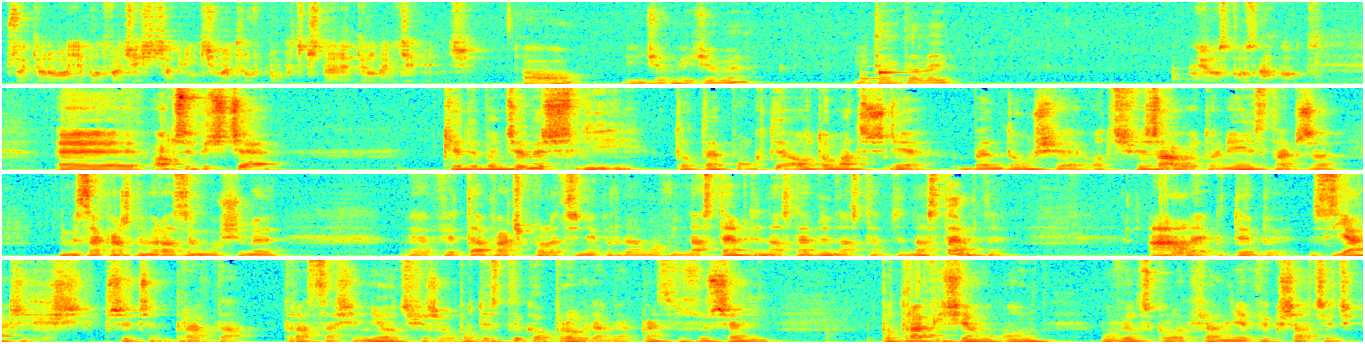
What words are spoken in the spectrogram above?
Przekierowanie po 25 metrów. Punkt 4, kierunek 9. O, idziemy, idziemy. I tak dalej. Nie rozpoznano. E, oczywiście, kiedy będziemy szli, to te punkty automatycznie będą się odświeżały. To nie jest tak, że my za każdym razem musimy e, wydawać polecenie programowi następny, następny, następny, następny. Ale gdyby z jakichś przyczyn, prawda, trasa się nie odświeżał, bo to jest tylko program, jak Państwo słyszeli, potrafi się on, mówiąc kolokwialnie, wykrzaczyć,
